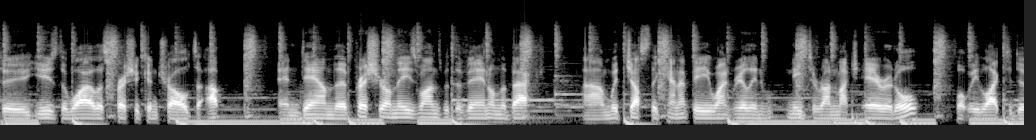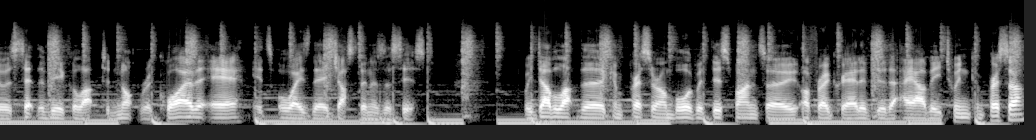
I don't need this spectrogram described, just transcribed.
to use the wireless pressure control to up and down the pressure on these ones with the van on the back. Um, with just the canopy, you won't really need to run much air at all. What we like to do is set the vehicle up to not require the air. It's always there just in as assist. We double up the compressor on board with this one, so Off-Road Creative do the ARB twin compressor.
